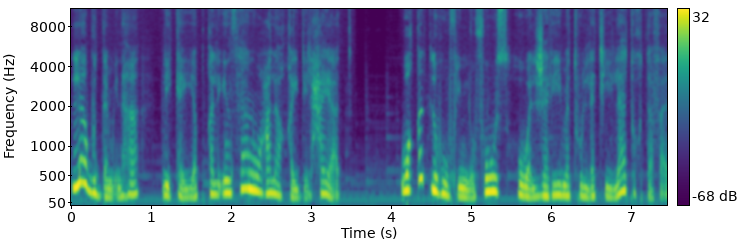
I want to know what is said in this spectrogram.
لا بد منها لكي يبقى الإنسان على قيد الحياة. وقتله في النفوس هو الجريمة التي لا تغتفر.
